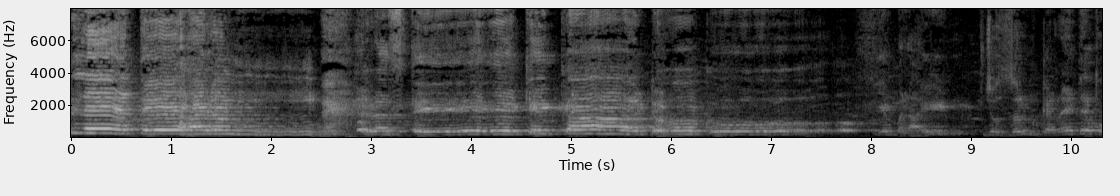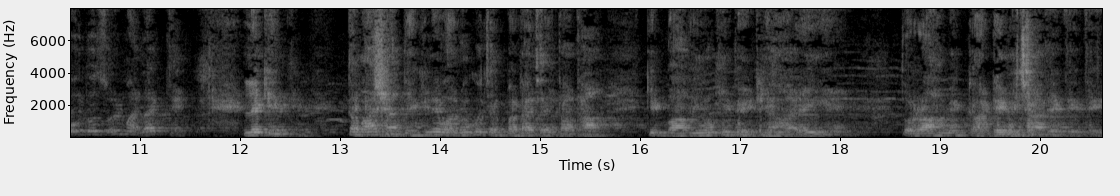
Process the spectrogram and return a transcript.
لیتے حرم رستے کے کانٹوں کو؟ یہ ملائن جو ظلم کر رہے تھے، وہ تو ظلم الگ تھے۔ لیکن تماشا دیکھنے والوں کو جب پتا چلتا تھا کہ باغیوں کی بیٹیاں آ رہی ہیں، تو راہ میں کانٹے بچھا دیتے تھے،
